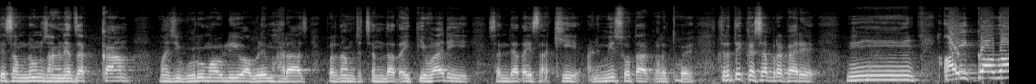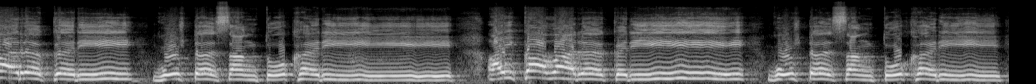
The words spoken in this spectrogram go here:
ते समजावून सांगण्याचं काम माझी गुरुमाऊली वाबळे महाराज परत आमच्या चंदाताई तिवारी संध्याताई साखी आणि मी स्वतः करतोय. तर ते कशा प्रकारे? ऐका वार करी गोष्ट सांगतो खरी. ऐका वार करी गोष्ट सांगतो खरी.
